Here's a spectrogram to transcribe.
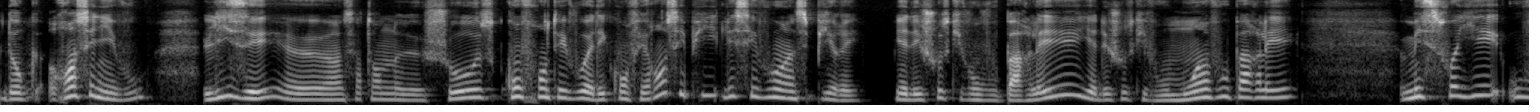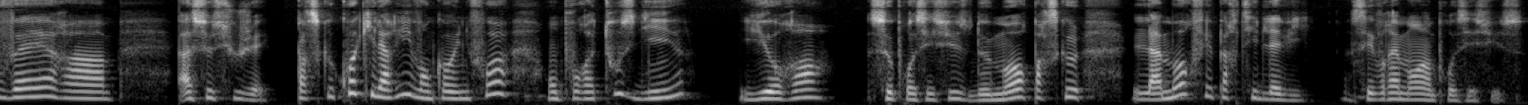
Donc renseignez-vous, lisez euh, un certain nombre de choses, confrontez-vous à des conférences, et puis laissez-vous inspirer. Il y a des choses qui vont vous parler, il y a des choses qui vont moins vous parler, mais soyez ouverts à, à ce sujet. Parce que quoi qu'il arrive, encore une fois, on pourra tous dire, il y aura ce processus de mort parce que la mort fait partie de la vie. C'est vraiment un processus.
